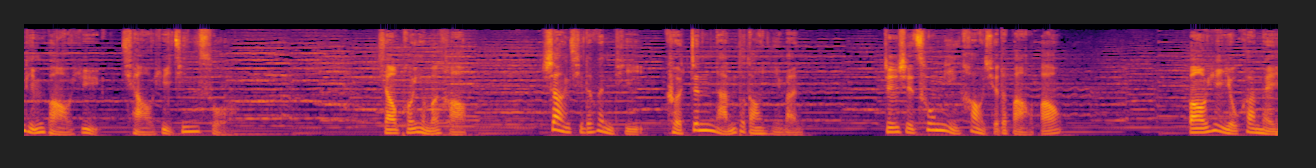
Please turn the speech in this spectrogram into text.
灵宝玉，巧遇金锁。小朋友们好，上期的问题可真难不倒你们，真是聪明好学的宝宝。宝玉有块美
